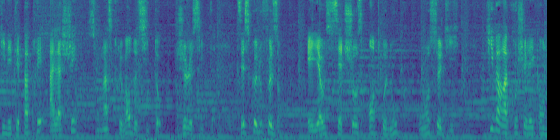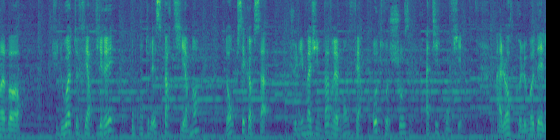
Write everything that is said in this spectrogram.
qu'il n'était pas prêt à lâcher son instrument de sitôt. Je le cite. C'est ce que nous faisons. Et il y a aussi cette chose entre nous où on se dit qui va raccrocher les camps d'abord Tu dois te faire virer ou qu'on te laisse partir, non? Donc c'est comme ça. Je n'imagine pas vraiment faire autre chose, a-t-il confié. Alors que le modèle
